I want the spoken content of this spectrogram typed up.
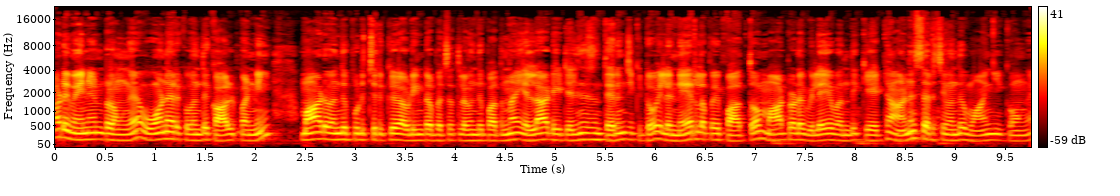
மாடு வேணுன்றவங்க ஓனருக்கு வந்து கால் பண்ணி மாடு வந்து பிடிச்சிருக்கு அப்படின்ற பட்சத்தில் வந்து பார்த்தோம்னா எல்லா டீட்டெயில்ஸும் தெரிஞ்சுக்கிட்டோ இல்லை நேரில் போய் பார்த்தோம் மாட்டோட விலையை வந்து கேட்டு அனுசரித்து வந்து வாங்கிக்கோங்க.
